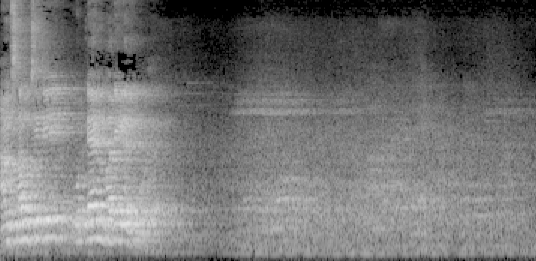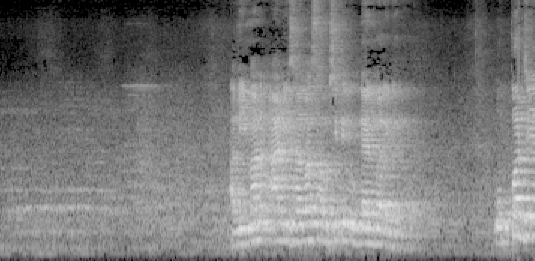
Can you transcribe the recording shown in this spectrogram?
આમ સમસીધી ઉડ્ડયન ભરી ગયું આ વિમાન આ દિશામાં સમસીધી ઉડ્ડયન ભરી રહ્યું ઉપર જે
